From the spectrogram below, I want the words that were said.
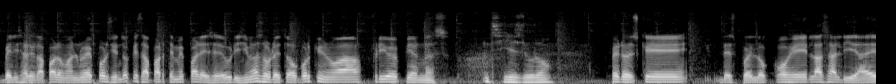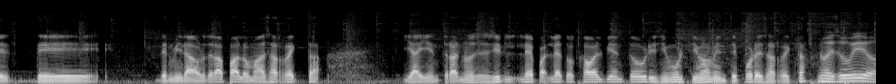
Belisario a la Paloma al 9%, que esa parte me parece durísima, sobre todo porque uno va frío de piernas Sí, es duro. pero es que después lo coge la salida de, de- del mirador de la paloma esa recta y ahí entra, no sé si le, le ha tocado el viento durísimo últimamente por esa recta. No he subido,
